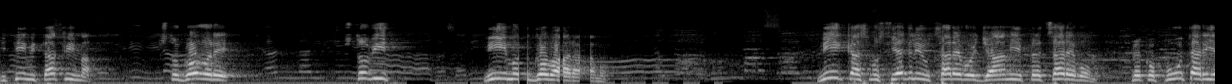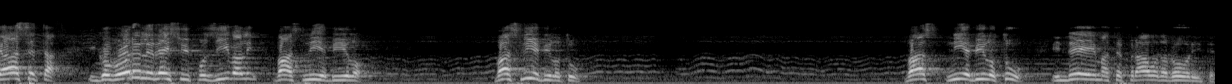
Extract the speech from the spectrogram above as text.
i tim i takvima što govore, što vi, mi im odgovaramo. Mi kad smo sjedili u Carevoj džamiji pred Carevom, preko puta Rijaseta i govorili rejsu i pozivali, vas nije bilo. Vas nije bilo tu. Vas nije bilo tu i ne imate pravo da govorite.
